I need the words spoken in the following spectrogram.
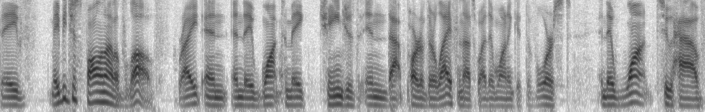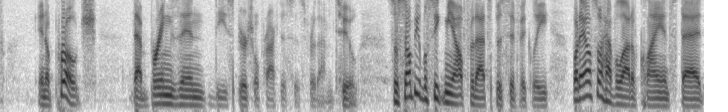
they've maybe just fallen out of love, right? And and they want to make changes in that part of their life, and that's why they want to get divorced, and they want to have an approach that brings in these spiritual practices for them too. So some people seek me out for that specifically, but I also have a lot of clients that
